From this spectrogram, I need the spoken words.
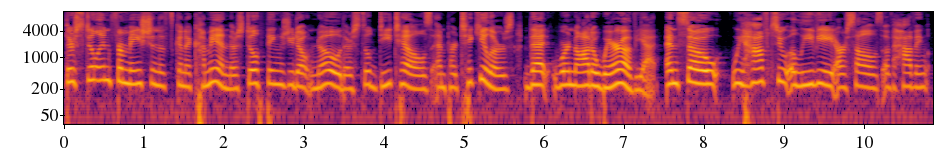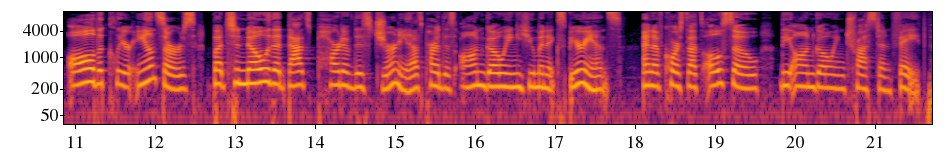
There's still information that's going to come in. There's still things you don't know. There's still details and particulars that we're not aware of yet. And so we have to alleviate ourselves of having all the clear answers, but to know that that's part of this journey. That's part of this ongoing human experience. And of course, that's also the ongoing trust and faith.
